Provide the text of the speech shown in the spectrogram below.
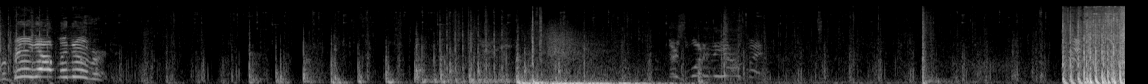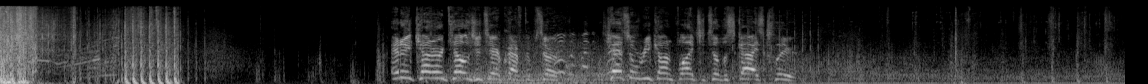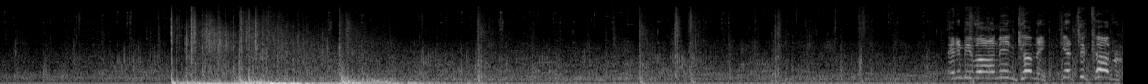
We're being outmaneuvered! There's one in the open! Enemy counterintelligence aircraft observed. Cancel recon flights until the sky's clear. Enemy bomb incoming! Get to cover!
